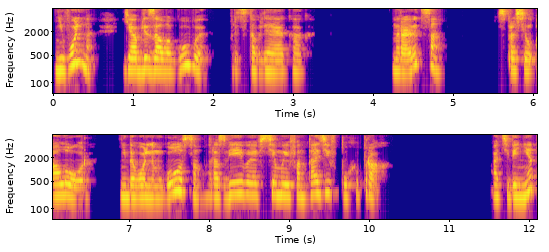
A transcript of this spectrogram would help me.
Невольно я облизала губы, представляя, как... «Нравится?» — спросил Алоур, недовольным голосом развеивая все мои фантазии в пух и прах. «А тебе нет?»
